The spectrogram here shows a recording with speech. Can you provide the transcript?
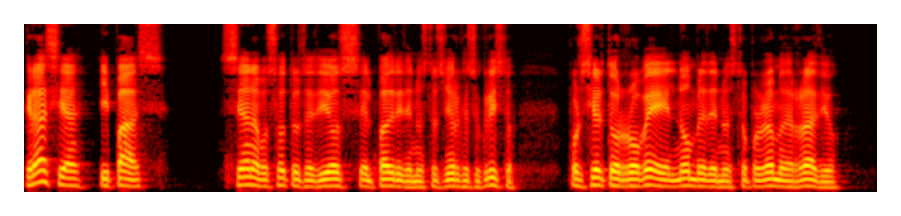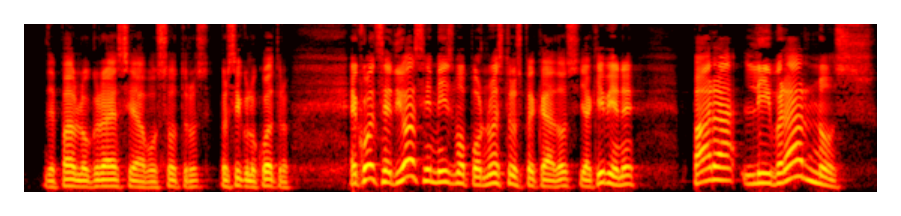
Gracia y paz sean a vosotros de Dios, el Padre y de nuestro Señor Jesucristo. Por cierto, robé el nombre de nuestro programa de radio de Pablo, gracia a vosotros, versículo 4, el cual se dio a sí mismo por nuestros pecados, y aquí viene, para librarnos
